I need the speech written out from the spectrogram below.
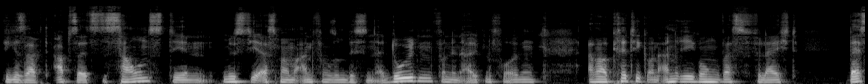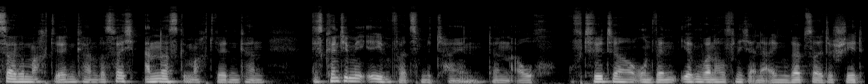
Wie gesagt, abseits des Sounds, den müsst ihr erstmal am Anfang so ein bisschen erdulden von den alten Folgen. Aber Kritik und Anregungen, was vielleicht besser gemacht werden kann, was vielleicht anders gemacht werden kann, das könnt ihr mir ebenfalls mitteilen. Dann auch auf Twitter und wenn irgendwann hoffentlich eine eigene Webseite steht,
